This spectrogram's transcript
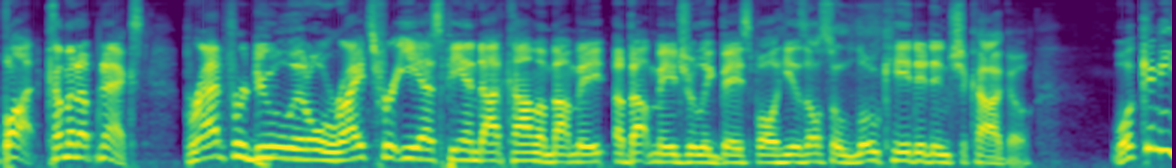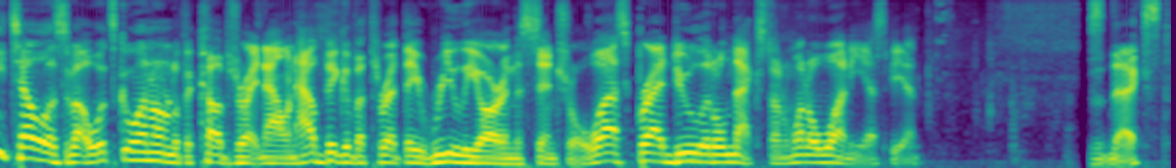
But coming up next, Bradford Doolittle writes for ESPN.com about, ma- about Major League Baseball. He is also located in Chicago. What can he tell us about what's going on with the Cubs right now and how big of a threat they really are in the Central? We'll ask Brad Doolittle next on 101 ESPN is next.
